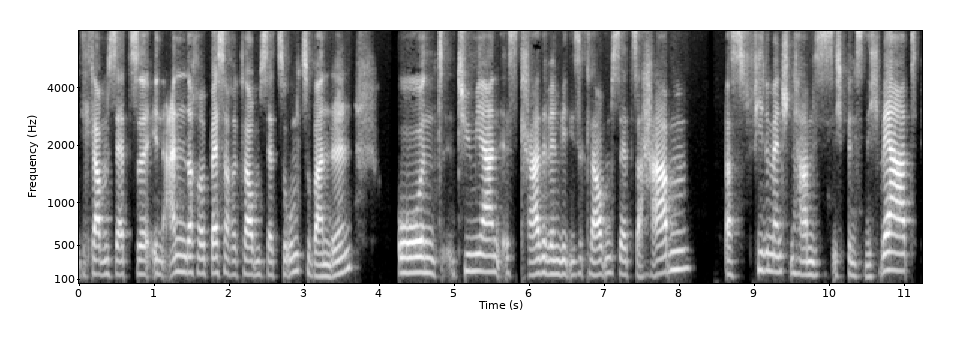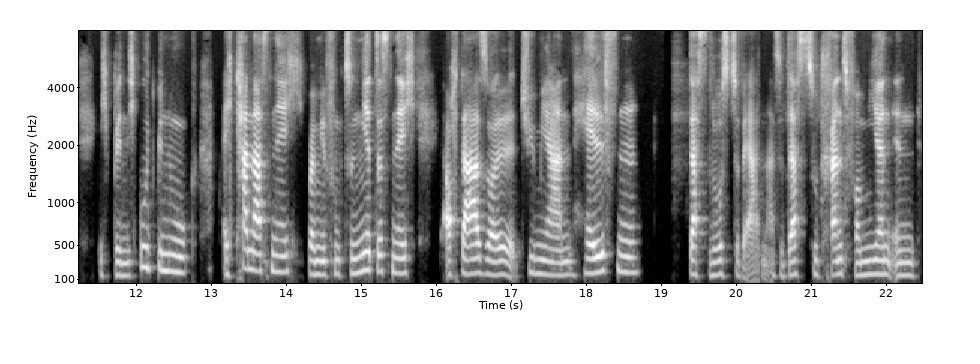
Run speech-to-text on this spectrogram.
die Glaubenssätze in andere, bessere Glaubenssätze umzuwandeln. Und Thymian ist gerade, wenn wir diese Glaubenssätze haben, was viele Menschen haben, dieses Ich bin es nicht wert, ich bin nicht gut genug, ich kann das nicht, bei mir funktioniert das nicht. Auch da soll Thymian helfen, das loszuwerden, also das zu transformieren in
